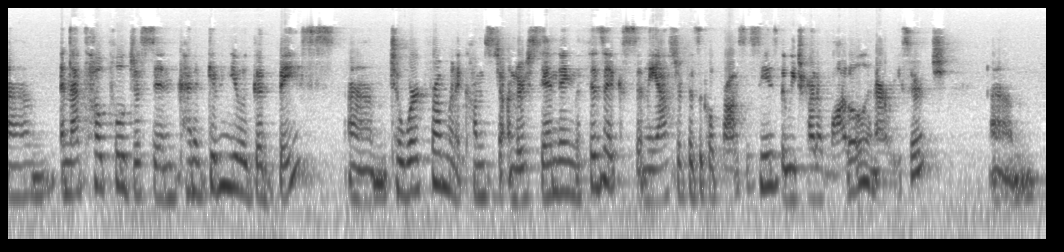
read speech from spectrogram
um, and that's helpful just in kind of giving you a good base um, to work from when it comes to understanding the physics and the astrophysical processes that we try to model in our research. Um,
